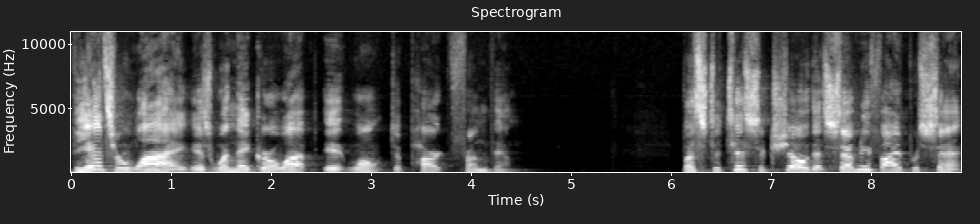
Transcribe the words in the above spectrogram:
The answer why is when they grow up, it won't depart from them. But statistics show that 75%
